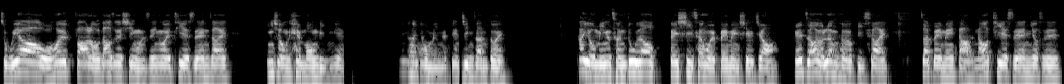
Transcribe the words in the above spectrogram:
主要我会 follow 到这个新闻，是因为 TSM 在英雄联盟里面是一个很有名的电竞战队，它有名的程度到被戏称为北美邪教，因为只要有任何比赛在北美打，然后 TSM 又是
